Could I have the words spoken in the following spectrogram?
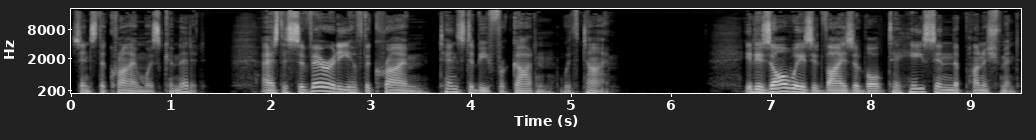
since the crime was committed as the severity of the crime tends to be forgotten with time. It is always advisable to hasten the punishment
